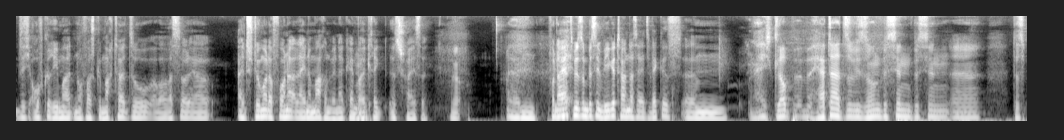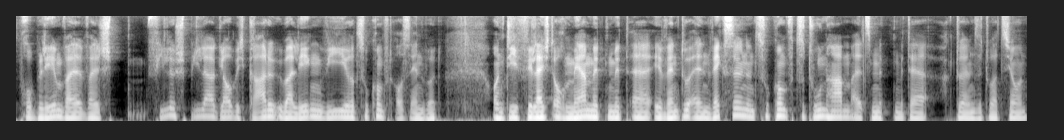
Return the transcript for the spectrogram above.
sich aufgerieben hat, noch was gemacht hat, so, aber was soll er als Stürmer da vorne alleine machen, wenn er keinen Ball kriegt, ist scheiße. Ja. Ähm, von daher hat es Äh, mir so ein bisschen wehgetan, dass er jetzt weg ist. Ähm, Na, ich glaube, Hertha hat sowieso ein bisschen, bisschen äh, das Problem, weil, weil viele Spieler, glaube ich, gerade überlegen, wie ihre Zukunft aussehen wird. Und die vielleicht auch mehr mit, mit äh, eventuellen Wechseln in Zukunft zu tun haben, als mit, mit der aktuellen Situation.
